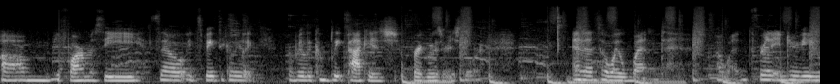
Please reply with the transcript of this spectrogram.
um, pharmacy. So it's basically like a really complete package for a grocery store. And then so I went. I went for the interview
